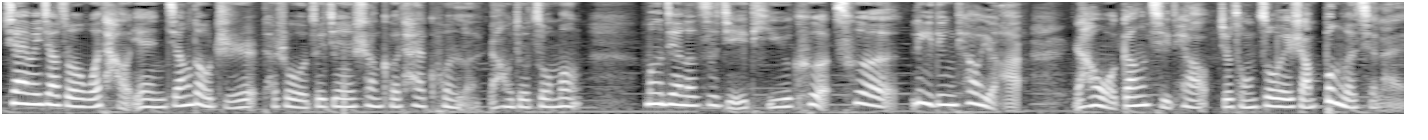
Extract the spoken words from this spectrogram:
下一位叫做我讨厌豇豆直，他说我最近上课太困了，然后就做梦，梦见了自己体育课测立定跳远，然后我刚起跳就从座位上蹦了起来，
